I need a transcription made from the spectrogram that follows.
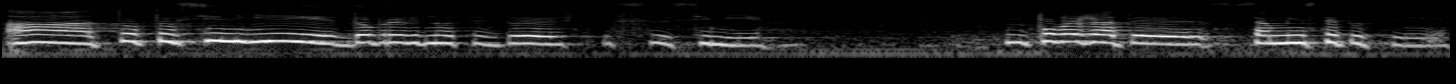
А, тобто в сім'ї добре відносяться до с- с- сім'ї. Поважати сам інститут сім'ї.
